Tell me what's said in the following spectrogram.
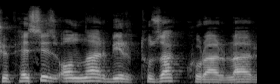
Şüphesiz onlar bir tuzak kurarlar.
